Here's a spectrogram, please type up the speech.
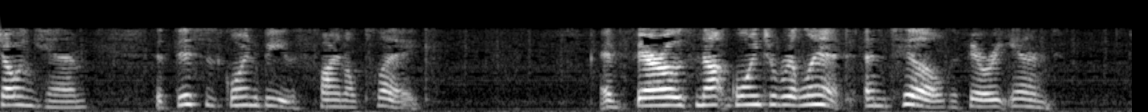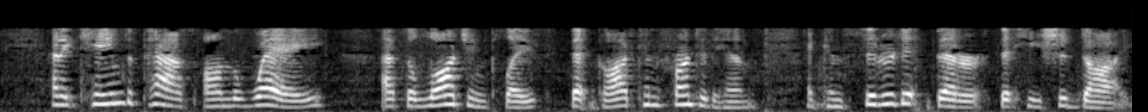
showing him that this is going to be the final plague. And Pharaoh's not going to relent until the very end. And it came to pass on the way at the lodging place that God confronted him and considered it better that he should die.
